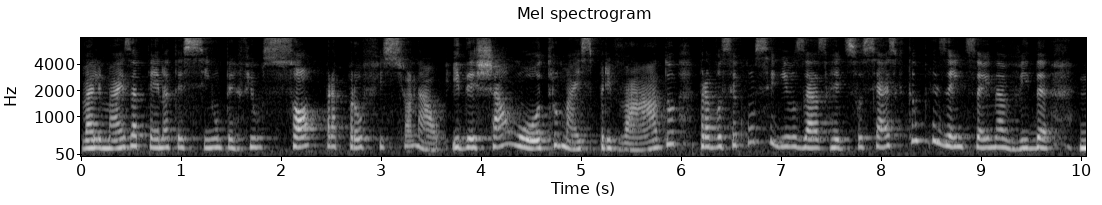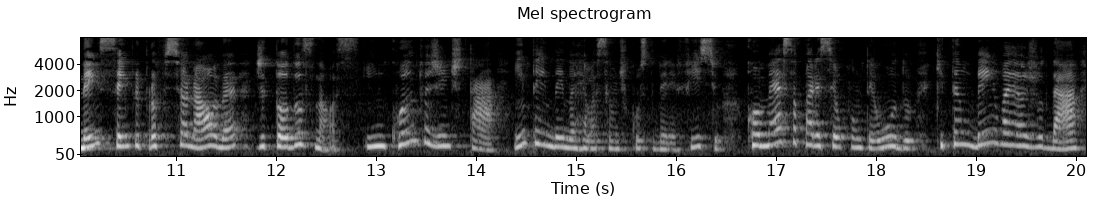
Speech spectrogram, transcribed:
vale mais a pena ter sim um perfil só para profissional e deixar um outro mais privado para você conseguir usar as redes sociais que estão presentes aí na vida, nem sempre profissional, né, de todos nós. E enquanto a gente está entendendo a relação de custo-benefício, começa a aparecer o conteúdo que também vai ajudar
